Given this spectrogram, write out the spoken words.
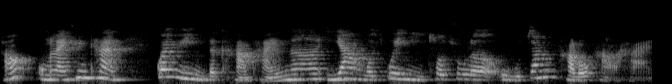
好，我们来看看关于你的卡牌呢，一样，我为你抽出了五张塔罗卡牌，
